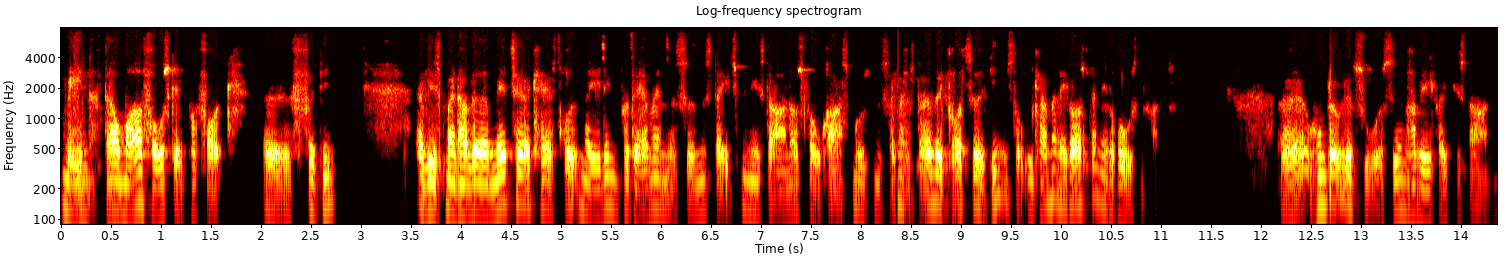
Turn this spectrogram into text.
Men der er jo meget forskel på folk, øh, fordi at hvis man har været med til at kaste rød maling på derværende siden statsminister Anders Fogh Rasmussen, så kan man stadigvæk godt sidde i din stol. Kan man ikke også, Pernille Rosenkrantz? Øh, hun blev lidt sur, siden har vi ikke rigtig startet.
